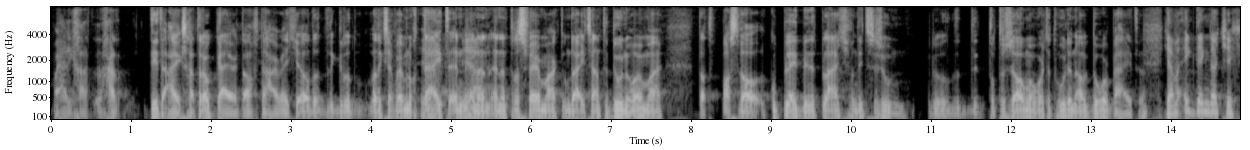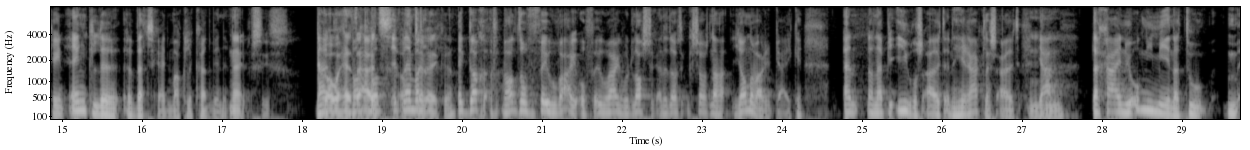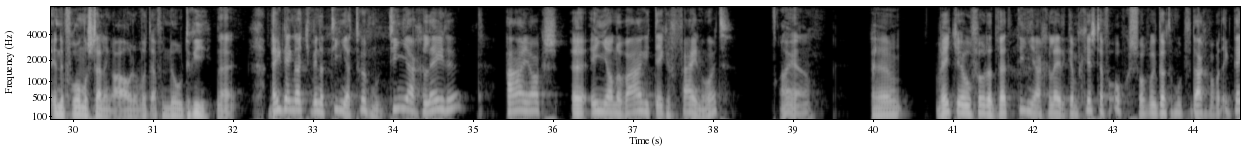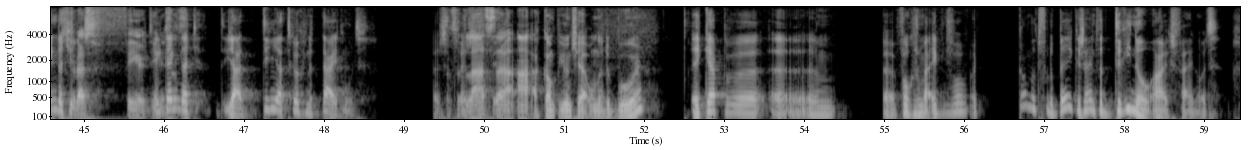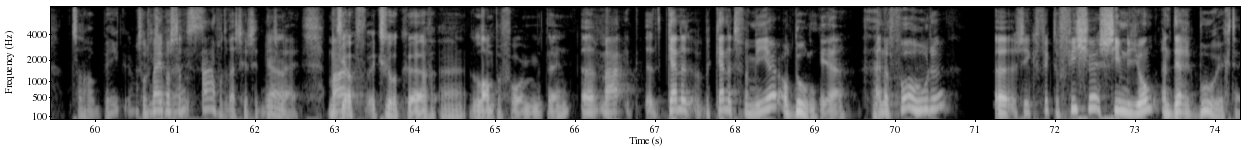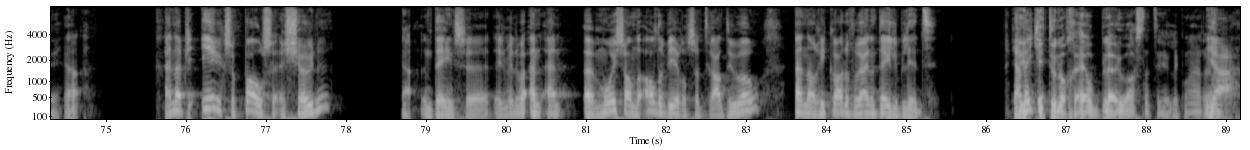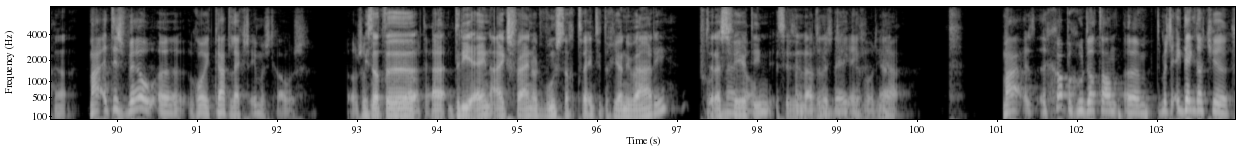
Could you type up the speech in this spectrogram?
Maar ja, die gaat, gaat, dit Ajax gaat er ook keihard af daar, weet je wel. Dat, ik bedoel, wat ik zeg, we hebben nog Ja. tijd en, en, een, en een transfermarkt om daar iets aan te doen, hoor. Maar dat past wel compleet binnen het plaatje van dit seizoen. Ik bedoel, tot de zomer wordt het hoe dan ook doorbijten. ja, maar ik denk dat je geen enkele eh, wedstrijd makkelijk gaat winnen. Nee, precies. Nou, Go ahead want- uit want- nee, twee weken. Ik dacht, we hadden het over februari. Of februari wordt lastig. En dan dacht ik, ik zou eens naar januari kijken. En dan heb je Eagles uit en Heracles uit. Mhm. Ja, daar ga je nu ook niet meer naartoe in de veronderstelling. Oh, dat wordt even 0-3. Nee. Ik denk dat je weer naar tien jaar terug moet. Tien jaar geleden, Ajax eh, in januari tegen Feyenoord. Oh ja. Ehm, weet je hoeveel dat werd tien jaar geleden? Ik heb hem gisteren even opgezocht. Want ik dacht, dat moet ik vandaag. Want ik denk dat je... 2014. Ik denk dat je ja, tien jaar terug in de tijd moet. Dus Dat is het laatste AA-kampioensjaar onder de boer. Ik heb eh, ehm, eh, volgens mij, ik kan het voor de beker zijn? Het werd 3-0 Ajax Feyenoord. Het zal wel beker. Volgens mij was dat een avondwedstrijd, zit niets Ja. bij. Maar, ik zie ook, ik zie ook eh, eh, lampen voor me meteen. eh, maar ik- het Kenneth, we kennen het Vermeer op doel. Ja. En de voorhoede zie ik Victor Fischer, Siem de Jong en Dirk Boerichter. Ja. En dan heb je Eriksen, Paulsen en Schöne. Ja. Een Deens, eh Deens middenveld. En, en uh, Moisander, al de wereld centraal duo. En dan Ricardo Verijn en Deli Blind. Ja, die, weet je, die toen nog heel bleu was natuurlijk. Maar, eh, Ja. ja. maar het is wel rode kaart Lex Immers trouwens. Zo, Is dat een goede eh oude eh 3-1 Ajax Feyenoord woensdag 22 januari Volgens mij 2014? wel. Het is inderdaad dan in is de het 3-1 beker. ja. Maar grappig hoe dat dan... ehm, tenminste, ik denk dat je,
